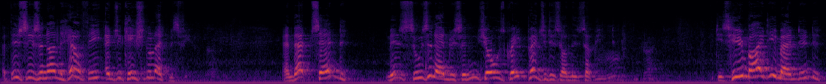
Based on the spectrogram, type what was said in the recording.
that this is an unhealthy educational atmosphere. And that said, Miss Susan Anderson shows great prejudice on this subject. It is hereby demanded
